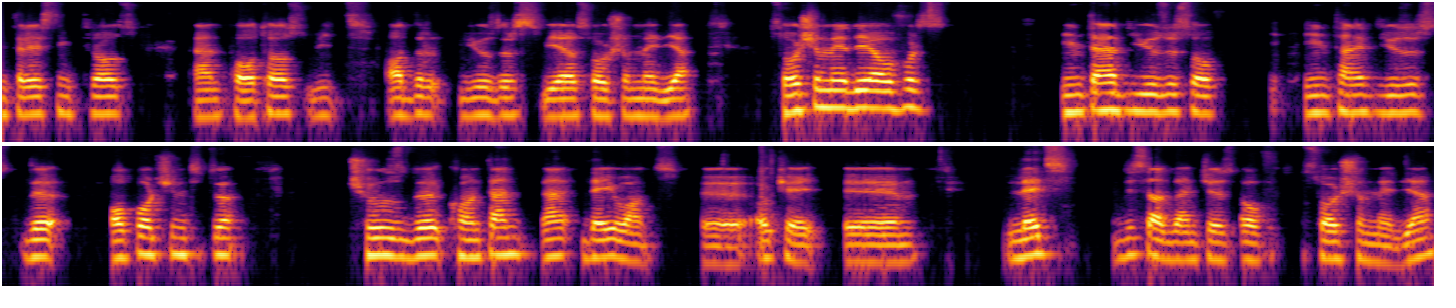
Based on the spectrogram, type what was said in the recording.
interesting thoughts and photos with other users via social media Social media offers internet users of internet users the opportunity to choose the content that they want. Uh, okay, um, let's disadvantages of social media.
